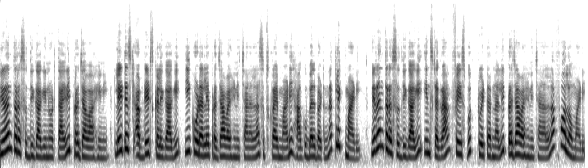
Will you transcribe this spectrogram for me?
ನಿರಂತರ ಸುದ್ದಿಗಾಗಿ ನೋಡ್ತಾ ಇರಿ ಪ್ರಜಾವಾಹಿನಿ. ಲೇಟೆಸ್ಟ್ ಅಪ್ಡೇಟ್ಸ್ಗಳಿಗಾಗಿ ಈ ಕೂಡಲೇ ಪ್ರಜಾವಾಹಿನಿ ಚಾನೆಲ್ನ ಸಬ್ಸ್ಕ್ರೈಬ್ ಮಾಡಿ ಹಾಗೂ ಬೆಲ್ ಬಟನ್ನ ಕ್ಲಿಕ್ ಮಾಡಿ. ನಿರಂತರ ಸುದ್ದಿಗಾಗಿ ಇನ್ಸ್ಟಾಗ್ರಾಮ್ ಫೇಸ್ಬುಕ್ ಟ್ವಿಟರ್ನಲ್ಲಿ ಪ್ರಜಾವಾಹಿನಿ ಚಾನೆಲ್ನ ಫಾಲೋ ಮಾಡಿ.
